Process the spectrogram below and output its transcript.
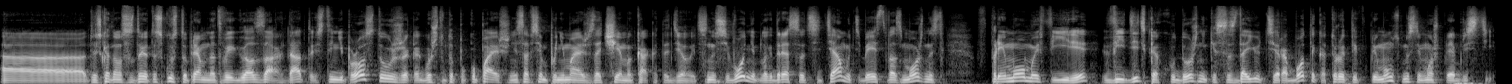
А, то есть, когда он создает искусство прямо на твоих глазах, да, то есть ты не просто уже как бы что-то покупаешь и не совсем понимаешь, зачем и как это делается. Но сегодня, благодаря соцсетям, у тебя есть возможность в прямом эфире видеть, как художники создают те работы, которые ты в прямом смысле можешь приобрести.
